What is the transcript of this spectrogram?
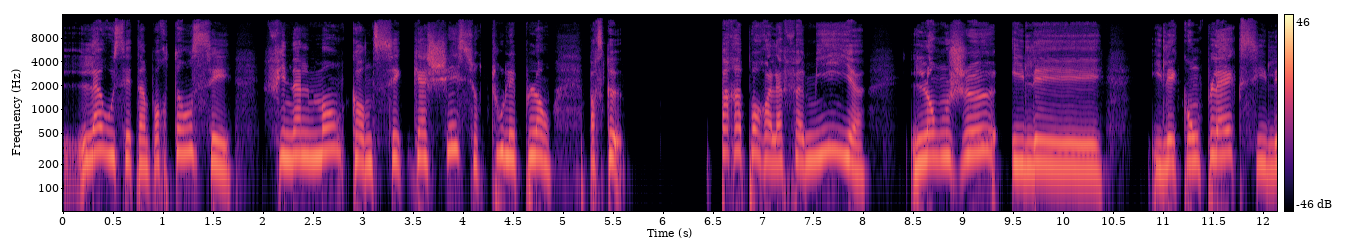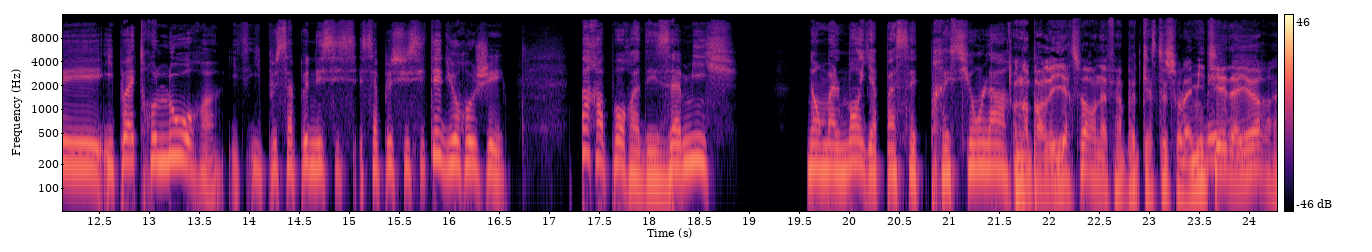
là où c'est important, c'est finalement quand c'est caché sur tous les plans, parce que par rapport à la famille, l'enjeu il est il est complexe, il est, il peut être lourd, il, il peut, ça peut ça peut susciter du rejet. Par rapport à des amis, normalement, il n'y a pas cette pression-là. On en parlait hier soir, on a fait un podcast sur l'amitié oui. d'ailleurs.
